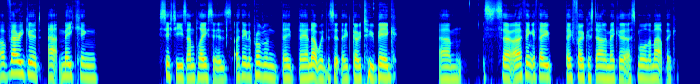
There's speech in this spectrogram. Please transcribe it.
are very good at making cities and places. I think the problem they, they end up with is that they go too big. Um, so I think if they, they focus down and make a, a smaller map, they could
